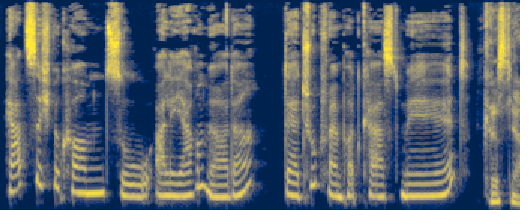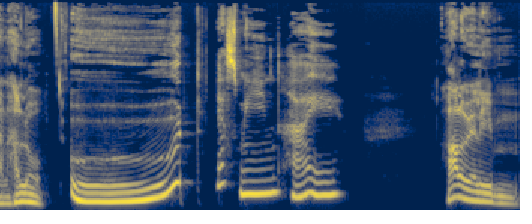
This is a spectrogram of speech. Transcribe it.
Herzlich willkommen zu Alle Jahre Mörder, der True Crime Podcast mit Christian, hallo. Und Jasmin. Hi. hallo ihr Lieben.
